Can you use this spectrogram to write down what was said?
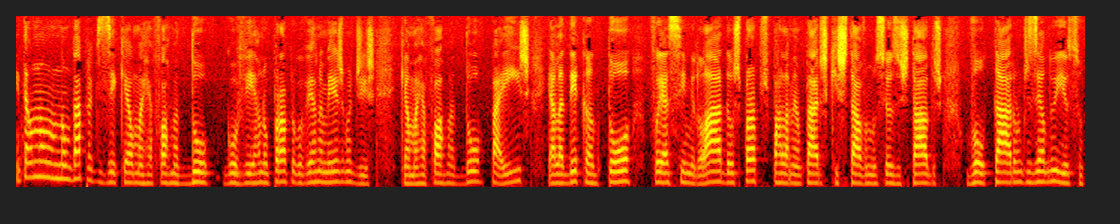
Então não, não dá para dizer que é uma reforma do governo, o próprio governo mesmo diz que é uma reforma do país, ela decantou, foi assimilada, os próprios parlamentares que estavam nos seus estados voltaram dizendo isso,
